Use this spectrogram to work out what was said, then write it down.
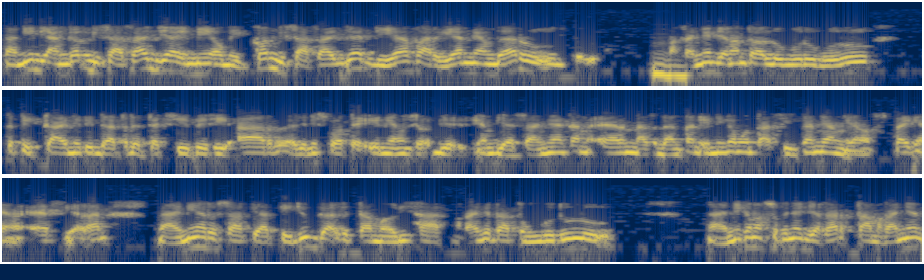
Nah ini dianggap bisa saja ini omikron bisa saja dia varian yang baru. Gitu. Hmm. Makanya jangan terlalu buru-buru ketika ini tidak terdeteksi PCR jenis protein yang yang biasanya kan R, nah sedangkan ini kan mutasikan yang yang spike yang S ya kan. Nah ini harus hati-hati juga kita melihat, makanya kita tunggu dulu. Nah ini kan masuknya Jakarta, makanya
